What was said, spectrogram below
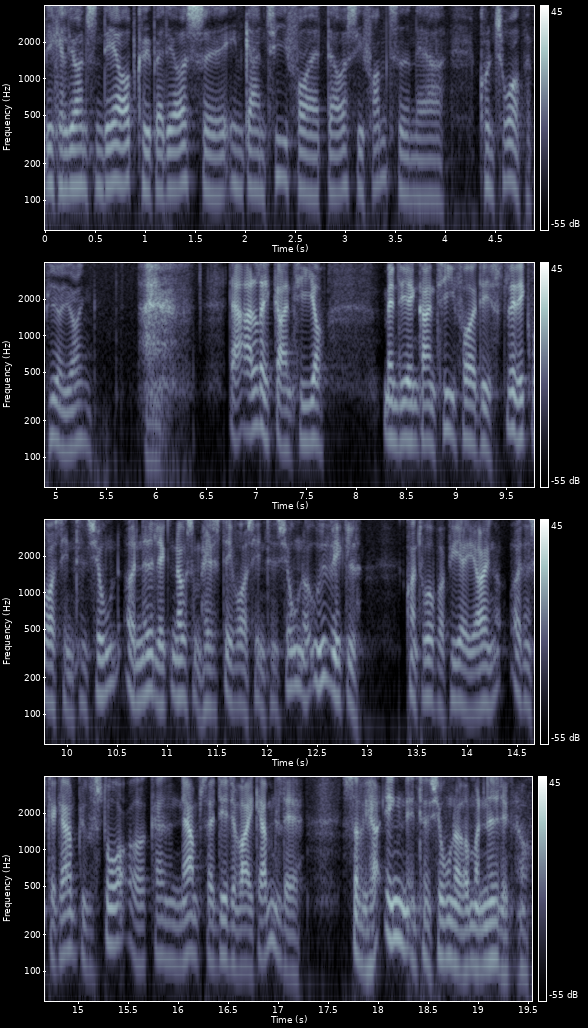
Michael Jørgensen, det her opkøb, er det også øh, en garanti for, at der også i fremtiden er kontor og papir i Jørgen? Der er aldrig garantier, men det er en garanti for, at det er slet ikke vores intention at nedlægge noget som helst. Det er vores intention at udvikle kontorpapir i Jørgen, og den skal gerne blive stor og kan nærme sig det, der var i gamle dage. Så vi har ingen intentioner om at nedlægge noget.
